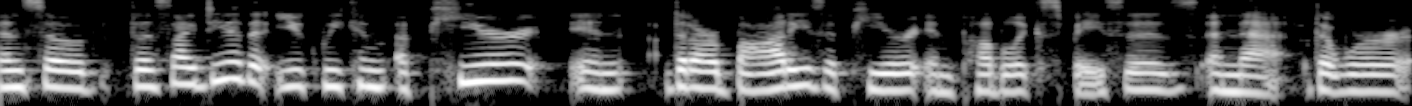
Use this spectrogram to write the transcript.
and so this idea that you we can appear in that our bodies appear in public spaces and that that we're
